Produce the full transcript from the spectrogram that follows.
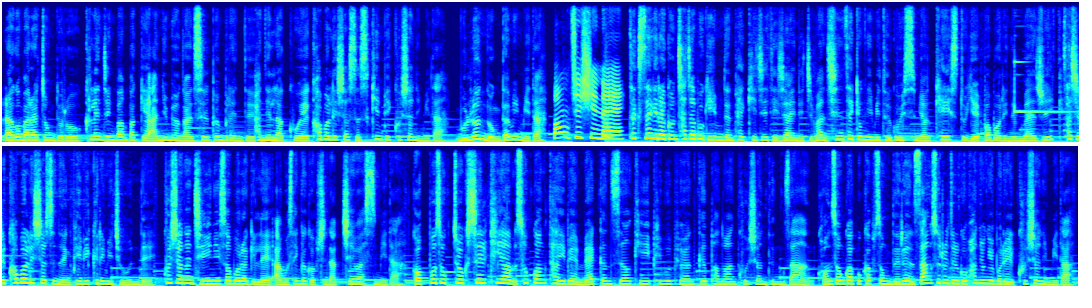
라고 말할 정도로 클렌징 balm밖에 안 유명한 슬픈 브랜드 바닐라코의 커버리셔스 스킨핏 쿠션입니다. 물론 농담입니다. 뻥치시네 특색이라곤 찾아보기 힘든 패키지 디자인이지만 신세경님이 들고 있으면 케이스도 예뻐버리는 매직 사실 커버리셔스는 비비크림이 좋은데 쿠션은 지인이 써보라길래 아무 생각 없이 납치해왔습니다 겉보속촉 silky함 속광 타입의 매끈 실키 피부 표현 끝판왕 쿠션 등장 건성과 복합성들은 쌍수를 들고 환영해버릴 쿠션입니다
